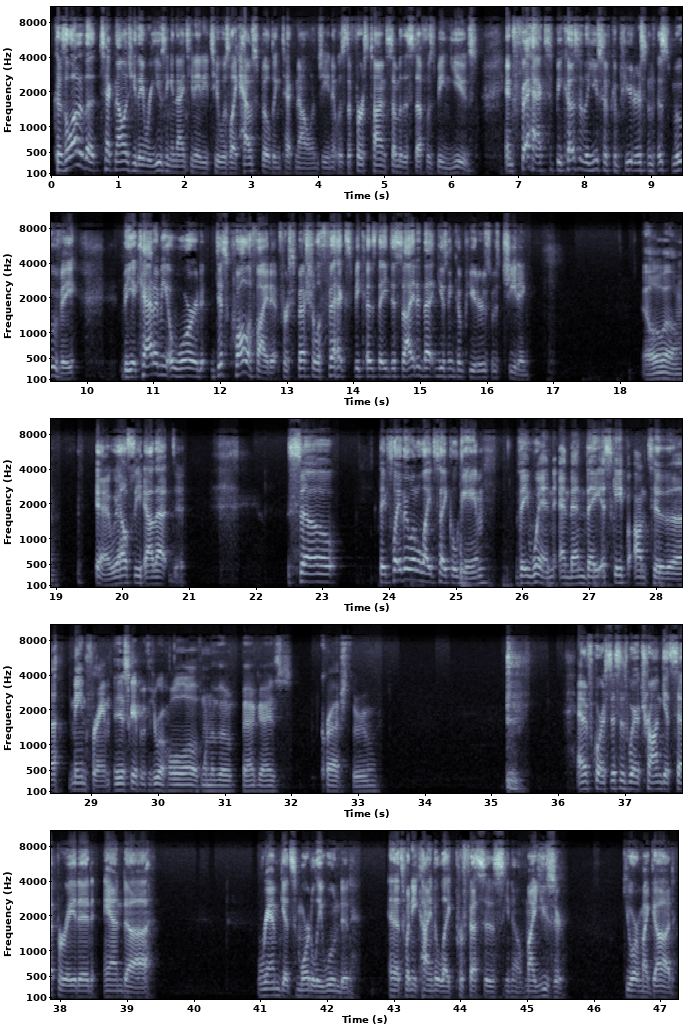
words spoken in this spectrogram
Because a lot of the technology they were using in 1982 was like house building technology, and it was the first time some of this stuff was being used. In fact, because of the use of computers in this movie, the Academy Award disqualified it for special effects because they decided that using computers was cheating. LOL. Yeah, we all see how that did. So they play their little light cycle game. They win, and then they escape onto the mainframe. They escape through a hole of one of the bad guys crashed through. And of course, this is where Tron gets separated and uh, Ram gets mortally wounded. And that's when he kind of like professes, you know, my user, you are my god.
